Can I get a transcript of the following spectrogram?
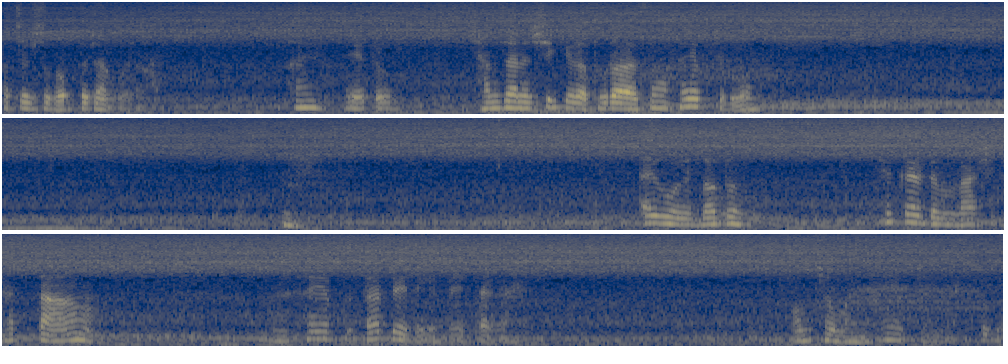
어쩔 수가 없더라고요. 아유, 얘도 잠자는 시기가 돌아와서 하얗지고. 아이고, 너도 색깔 좀 맛이 같다. 아, 하얗도 따줘야 되겠다, 이따가. 엄청 많이 하얗잖아, 속으로.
